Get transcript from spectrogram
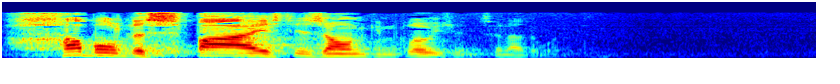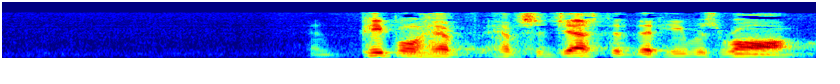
Hubble despised his own conclusions, in other words. And people have, have suggested that he was wrong.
